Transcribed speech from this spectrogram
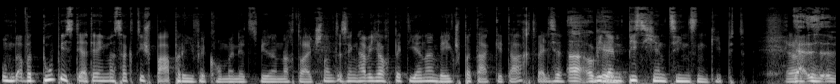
Und, aber du bist der, der immer sagt, die Sparbriefe kommen jetzt wieder nach Deutschland. Deswegen habe ich auch bei dir an einen Weltspartag gedacht, weil es ja ah, okay. wieder ein bisschen Zinsen gibt. Ja. ja, äh,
